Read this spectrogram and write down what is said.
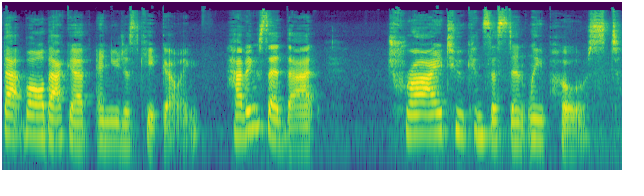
that ball back up and you just keep going. Having said that, try to consistently post.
